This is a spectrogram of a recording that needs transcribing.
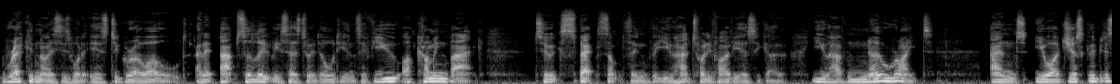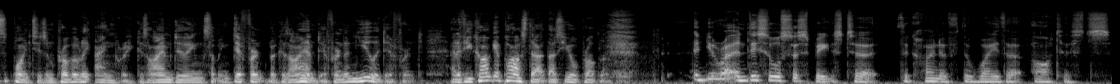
recognizes what it is to grow old. And it absolutely says to its audience if you are coming back to expect something that you had 25 years ago. You have no right. And you are just going to be disappointed and probably angry because I am doing something different because I am different and you are different. And if you can't get past that, that's your problem. And you're right. And this also speaks to the kind of the way that artists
